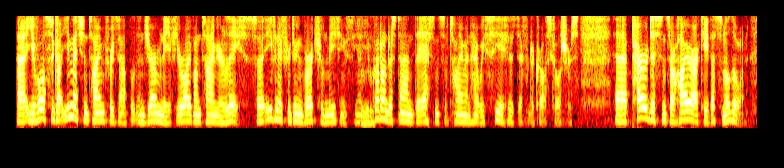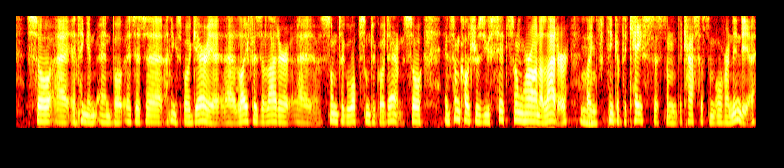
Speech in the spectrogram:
Uh, you've also got you mentioned time, for example, in Germany. If you arrive on time, you're late. So even if you're doing virtual meetings, you know, you've got to understand the essence of time and how we see it is different across cultures. Uh, power distance or hierarchy, that's another one. So uh, I think in, in is it uh, I think it's Bulgaria. Uh, life is a ladder, uh, some to go up, some to go down. So in some cultures, you sit somewhere on a ladder, like think of the caste system, the caste system over in India.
